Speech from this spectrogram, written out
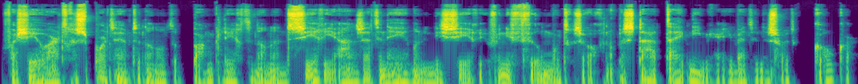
of als je heel hard gesport hebt en dan op de bank ligt en dan een serie aanzet en helemaal in die serie of in die film wordt gezogen, dan bestaat tijd niet meer. Je bent in een soort koker.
